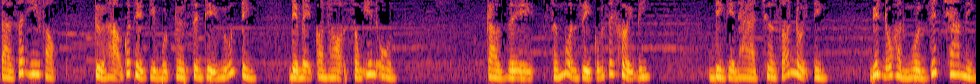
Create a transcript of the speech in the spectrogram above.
Ta rất hy vọng tử hạo có thể tìm một nơi sinh thị hữu tình để mẹ con họ sống yên ổn. Cao dệ, sớm muộn gì cũng sẽ khởi binh. Đình Thiện Hà chưa rõ nội tình, biết Đỗ Hần Nguồn giết cha mình,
